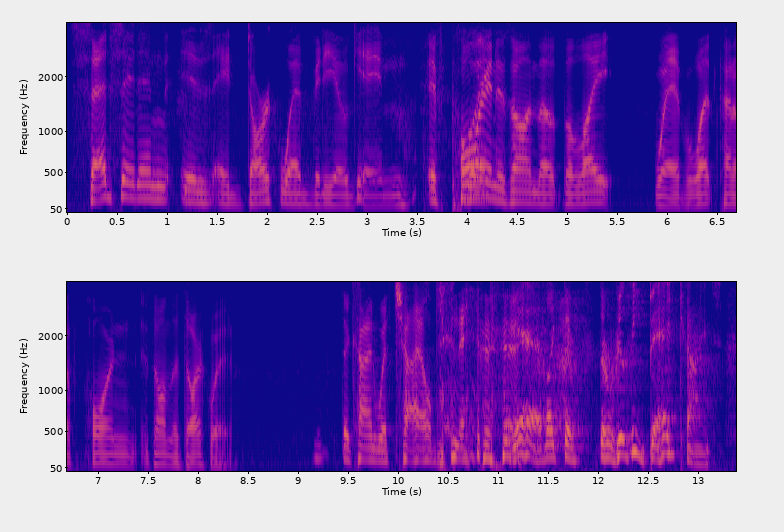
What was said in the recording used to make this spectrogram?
Sad Satan is a dark web video game. If porn But- is on the, the light web. What kind of porn is on the dark web? The kind with child in it. yeah, like the the really bad kinds.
